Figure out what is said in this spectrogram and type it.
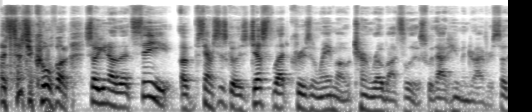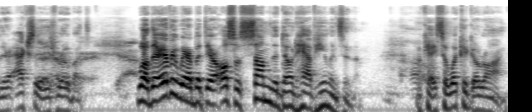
That's such a cool photo. So, you know, the city of San Francisco has just let Cruise and Waymo turn robots loose without human drivers. So they're actually these robots. Well, they're everywhere, but there are also some that don't have humans in them. Okay, so what could go wrong?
